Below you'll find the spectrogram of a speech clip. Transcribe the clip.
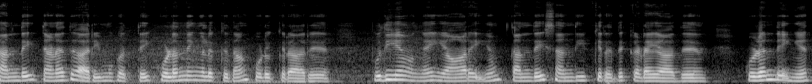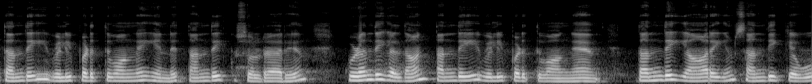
தந்தை தனது அறிமுகத்தை குழந்தைங்களுக்கு தான் கொடுக்குறாரு. புதியவங்க யாரையும் தந்தை சந்திக்கிறது கிடையாது. குழந்தைங்க தந்தையை வெளிப்படுத்துவாங்க என்று தந்தை சொல்கிறாரு குழந்தைகள் தான் தந்தையை வெளிப்படுத்துவாங்க. தந்தை யாரையும் சந்திக்கவோ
